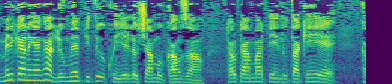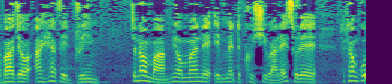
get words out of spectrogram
အမေရိကန်နိုင်ငံက လူမည်း ပြည်သူ့အခွင့်အရေး လှုပ်ရှားမှုခေါင်းဆောင်ဒေါက်တာမာတင်လူသာကင်းရဲ့ ကမ္ဘာကျော် I have a dream “ကျနော့်မှာ မျှော်မှန်းတဲ့ အိပ်မက်တခု ရှိပါတယ်”ဆိုတဲ့ ၁၉၆၃ ခု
